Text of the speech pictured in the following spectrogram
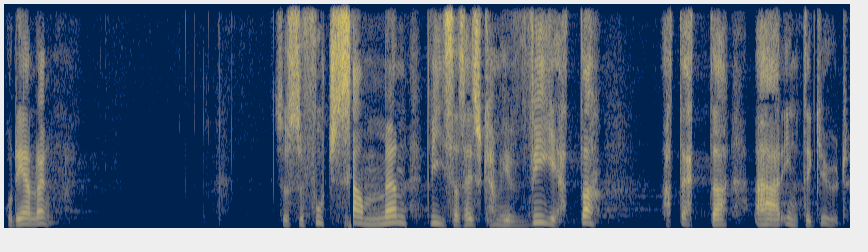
Och det är en lögn. Så, så fort skammen visar sig så kan vi veta att detta är inte Gud.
